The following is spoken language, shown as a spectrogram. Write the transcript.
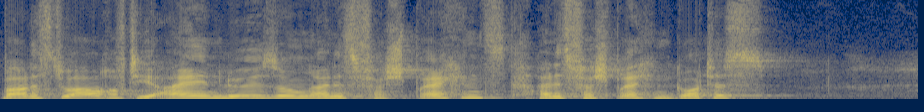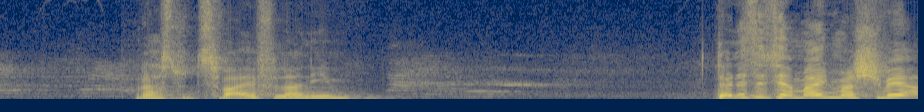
Wartest du auch auf die Einlösung eines Versprechens, eines Versprechen Gottes? Oder hast du Zweifel an ihm? Denn es ist ja manchmal schwer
